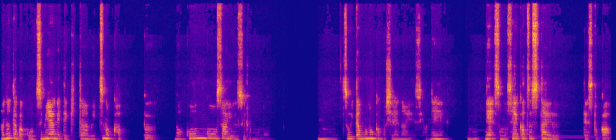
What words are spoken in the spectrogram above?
あなたがこう積み上げてきた3つのカップの今後を左右するものうん、そういったものかもしれないですよね。うん、ね、その生活スタイルですとか、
